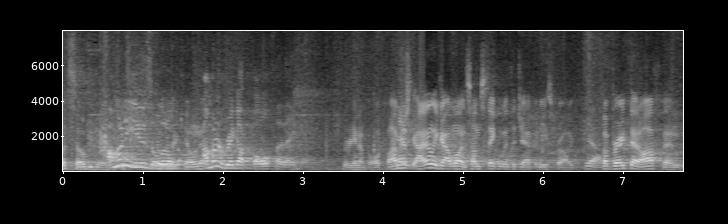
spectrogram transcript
What's Sobe doing? I'm gonna use a little. there killing it? I'm gonna rig up both. I think. We're gonna both. I'm just. I only got one, so I'm sticking with the Japanese frog. Yeah. If I break that off, then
